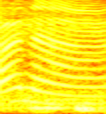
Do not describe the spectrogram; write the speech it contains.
oh.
